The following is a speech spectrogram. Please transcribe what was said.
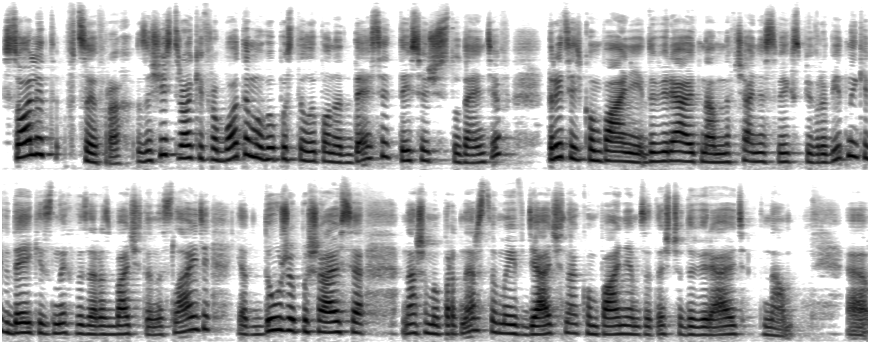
Solid в цифрах. За 6 років роботи ми випустили понад 10 тисяч студентів. 30 компаній довіряють нам навчання своїх співробітників. Деякі з них ви зараз бачите на слайді. Я дуже пишаюся нашими партнерствами і вдячна компаніям за те, що довіряють нам. Е,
